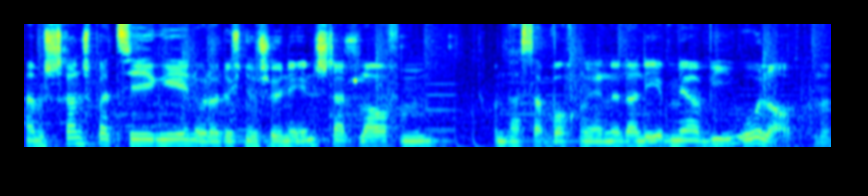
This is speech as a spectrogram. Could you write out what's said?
am Strand spazieren gehen oder durch eine schöne Innenstadt laufen und hast am Wochenende dann eben ja wie Urlaub. Ne?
